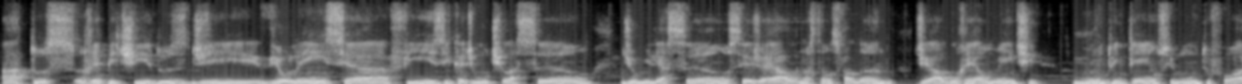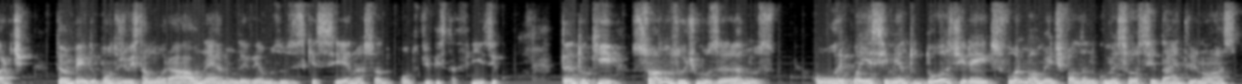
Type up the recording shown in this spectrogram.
atos repetidos de violência física, de mutilação, de humilhação, ou seja, é algo, nós estamos falando de algo realmente muito intenso e muito forte, também do ponto de vista moral, né? Não devemos nos esquecer, não é só do ponto de vista físico. Tanto que só nos últimos anos o reconhecimento dos direitos, formalmente falando, começou a se dar entre nós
